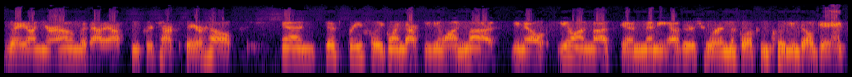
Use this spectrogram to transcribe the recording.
way on your own without asking for taxpayer help. And just briefly, going back to Elon Musk, you know, Elon Musk and many others who are in the book, including Bill Gates,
